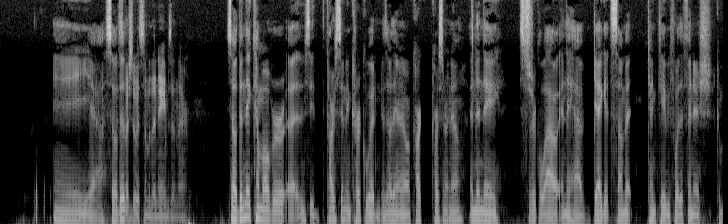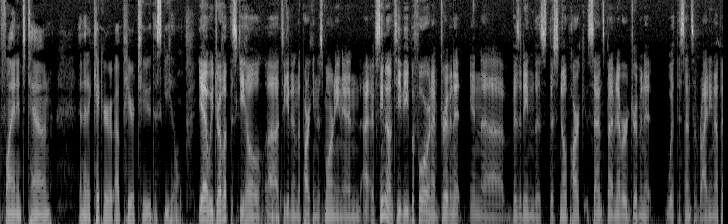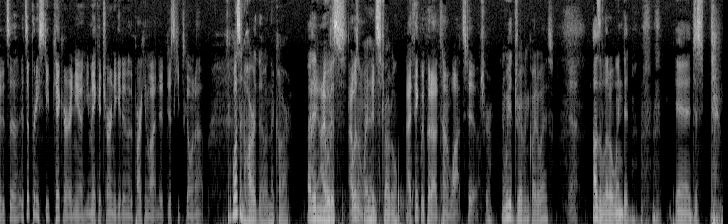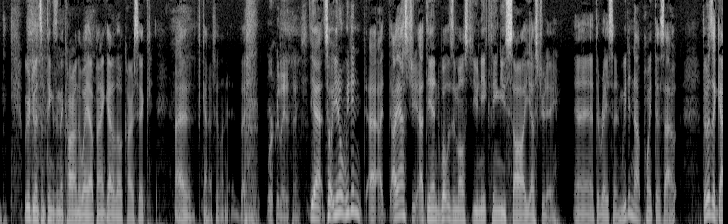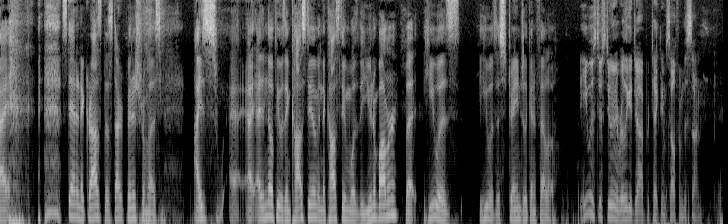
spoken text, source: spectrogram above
Uh, yeah. So especially with some of the names in there. So then they come over. Uh, let me see, Carson and Kirkwood. Is are they on Car- Carson right now? And then they circle out and they have Daggett Summit 10k before the finish, come flying into town, and then a kicker up here to the ski hill. Yeah, we drove up the ski hill uh, to get into the parking this morning, and I, I've seen it on TV before, and I've driven it in uh, visiting the the snow park sense, but I've never driven it with the sense of riding up it. It's a it's a pretty steep kicker, and you you make a turn to get into the parking lot, and it just keeps going up. it wasn't hard though in the car. I didn't I, notice. Was, I wasn't I winded. didn't struggle. I think we put out a ton of watts too. Sure. And we had driven quite a ways. Yeah. I was a little winded. yeah, just we were doing some things in the car on the way up, and I got a little car sick. I was kind of feeling it, but Work related things. yeah. So you know, we didn't. Uh, I asked you at the end what was the most unique thing you saw yesterday uh, at the race, and we did not point this out. There was a guy standing across the start finish from us. I, sw- I I didn't know if he was in costume, and the costume was the Unabomber, but he was he was a strange looking fellow. He was just doing a really good job protecting himself from the sun.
